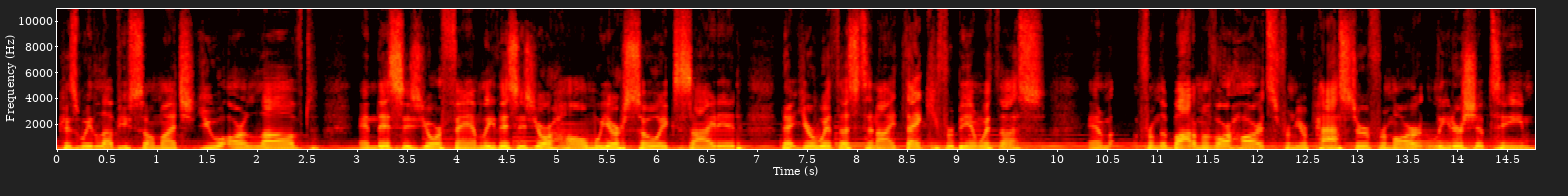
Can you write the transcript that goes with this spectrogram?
Because we love you so much. You are loved, and this is your family. This is your home. We are so excited that you're with us tonight. Thank you for being with us. And from the bottom of our hearts, from your pastor, from our leadership team,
